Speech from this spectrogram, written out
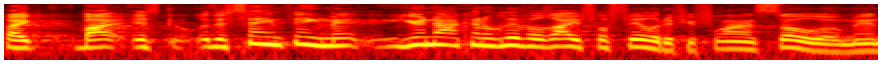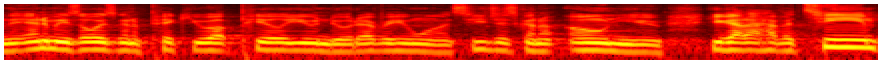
like, it's the same thing, man. You're not going to live a life fulfilled if you're flying solo, man. The enemy's always going to pick you up, peel you, and do whatever he wants. He's just going to own you. You got to have a team,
